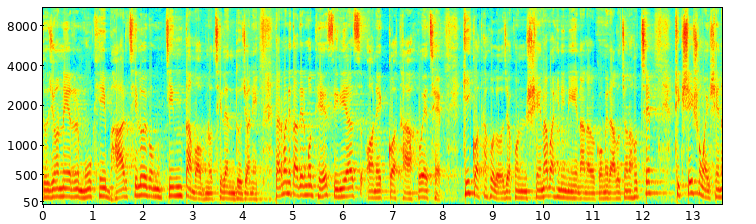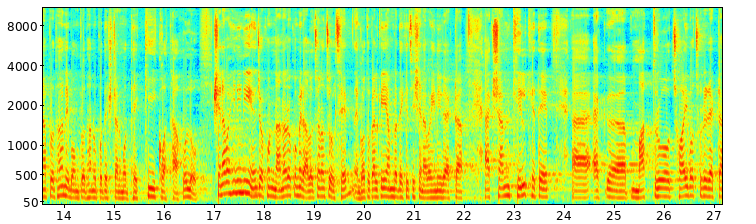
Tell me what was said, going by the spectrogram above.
দুজনের মুখে ভার ছিল এবং চিন্তামগ্ন ছিলেন দুজনে। তার মানে তাদের মধ্যে সিরিয়াস অনেক কথা হয়েছে। কি কথা হলো যখন সেনাবাহিনী নিয়ে নানা রকমের আলোচনা হচ্ছে ঠিক সেই সময় সেনাপ্রধান এবং প্রধান উপদেষ্টার মধ্যে কি কথা হলো? সেনাবাহিনী নিয়ে যখন নানা রকমের আলোচনা চলছে গতকালকেই আমরা দেখেছি সেনাবাহিনীর একটা অ্যাকশন খিল খেতে এক মাত্র ছয় বছরের একটা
